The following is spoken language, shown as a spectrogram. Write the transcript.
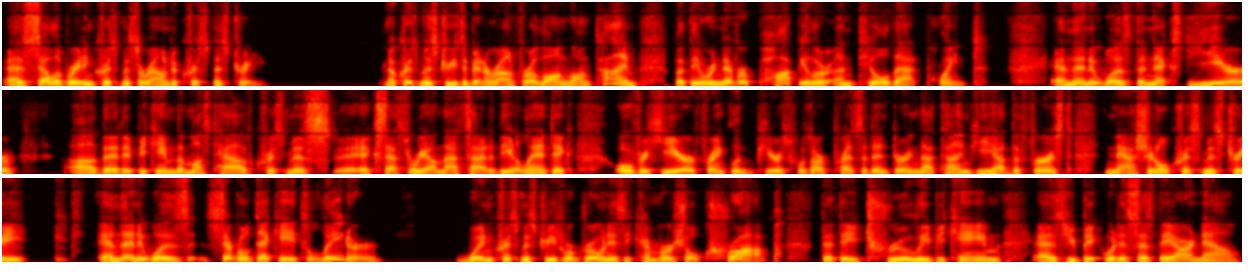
as celebrating Christmas around a Christmas tree. Now, Christmas trees have been around for a long, long time, but they were never popular until that point. And then it was the next year uh, that it became the must-have Christmas accessory on that side of the Atlantic. Over here, Franklin Pierce was our president during that time. He had the first national Christmas tree, and then it was several decades later when Christmas trees were grown as a commercial crop that they truly became as ubiquitous as they are now.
